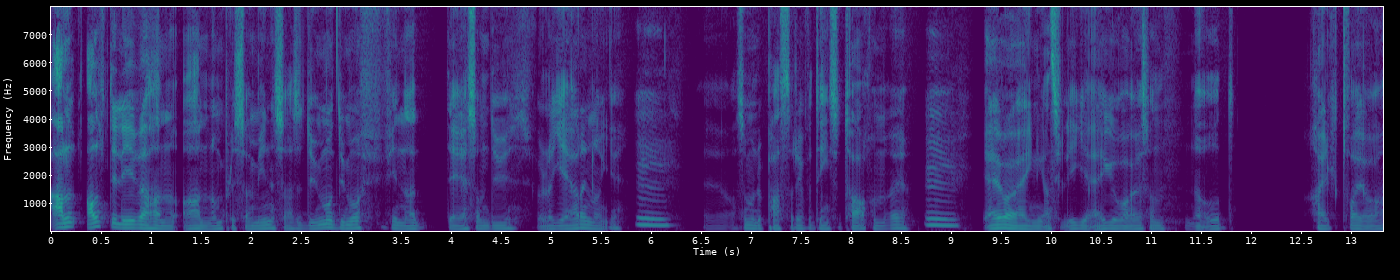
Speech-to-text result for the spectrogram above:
all, Alt i livet handler, om pluss og minus. Altså, du, må, du må finne det som du føler gir deg noe. Mm, Eh, Og så må du passe deg for ting som tar for mye. mm, Jeg var jo egentlig ganske lik. Jeg var jo sånn nerd helt fra jeg var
